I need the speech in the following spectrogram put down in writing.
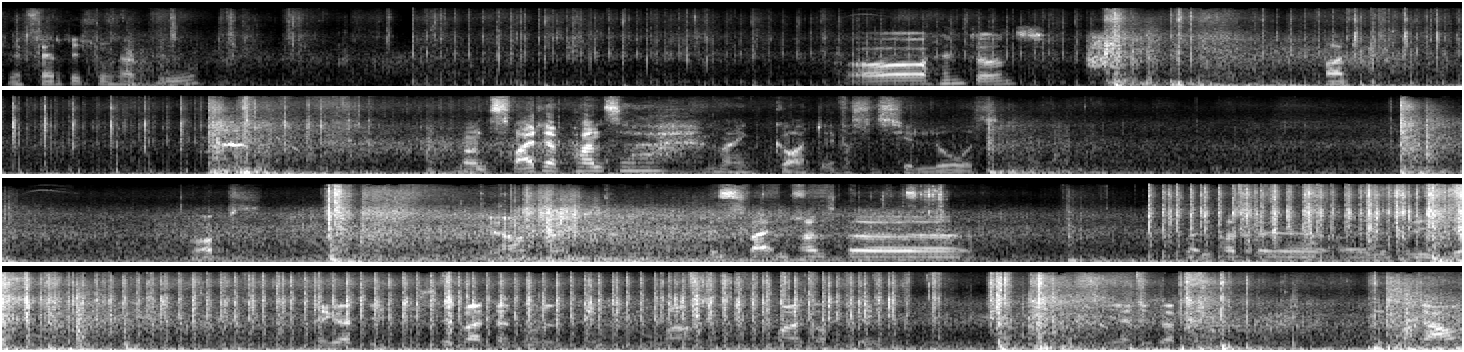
Der fährt Richtung HQ. Oh, hinter uns. Warte. Noch ein zweiter Panzer. Mein Gott, ey, was ist hier los? Ups. Ja, okay. Den zweiten Panzer. Zweiten Panzer äh, neutralisiert. Negativ. Ich sehe weiter nur den Puma. Puma ist auf Ping. Hier, dieser Ping. Ist down.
